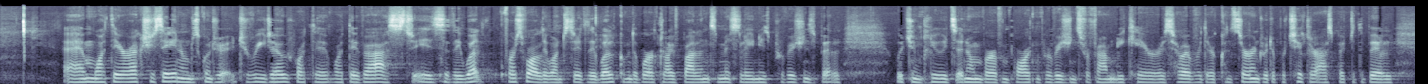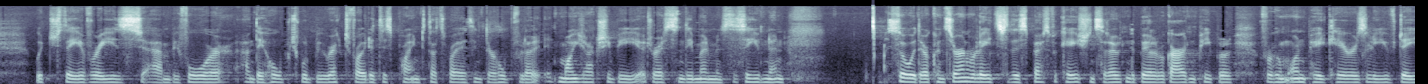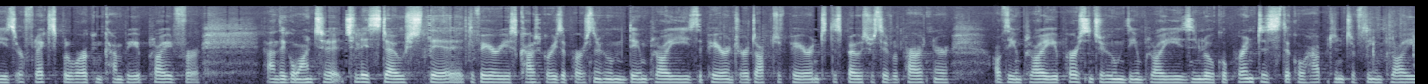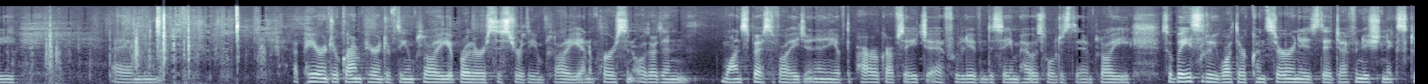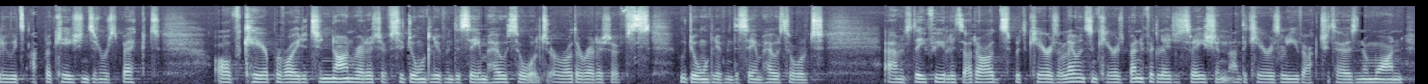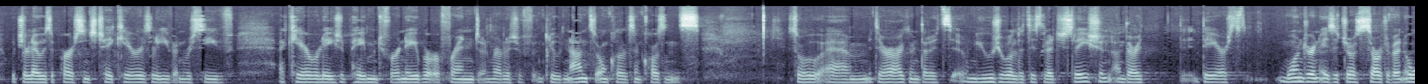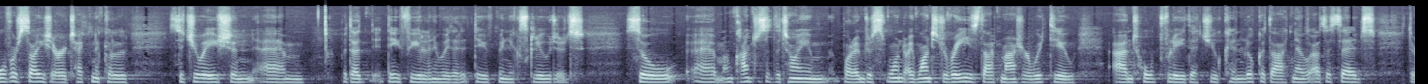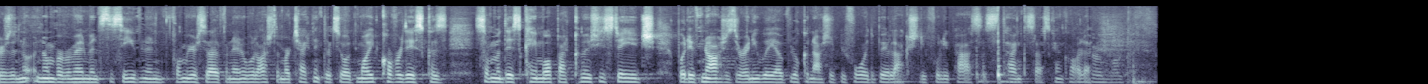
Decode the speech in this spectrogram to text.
um, what they're actually saying, I'm just going to, to read out what, they, what they've asked, is that they, well, first of all, they want to say they welcome the work-life balance and miscellaneous provisions bill, which includes a number of important provisions for family carers. However, they're concerned with a particular aspect of the bill, which they have raised um, before and they hoped would be rectified at this point. That's why I think they're hopeful it might actually be addressed in the amendments this evening. So their concern relates to the specifications set out in the bill regarding people for whom unpaid carers leave days or flexible working can be applied for. And they go on to, to list out the, the various categories of person whom the employee is the parent or adoptive parent, the spouse or civil partner of the employee, a person to whom the employee is in loco parentis, the cohabitant of the employee, um, a parent or grandparent of the employee, a brother or sister of the employee, and a person other than one specified in any of the paragraphs H to F who live in the same household as the employee. So basically what their concern is the definition excludes applications in respect of care provided to non-relatives who don't live in the same household or other relatives who don't live in the same household. Um, so they feel it's at odds with carers allowance and carers benefit legislation and the Carers Leave Act 2001, which allows a person to take carers leave and receive a care-related payment for a neighbour or friend and relative, including aunts, uncles and cousins. So um, they're arguing that it's unusual that this legislation and they're they are wondering is it just sort of an oversight or a technical situation? Um, but that they feel anyway that they've been excluded. So um, I'm conscious of the time but I'm just I wanted to raise that matter with you and hopefully that you can look at that. Now as I said there's a, number of amendments this evening from yourself and I know a lot of them are technical so it might cover this because some of this came up at committee stage but if not is there any way of looking at it before the bill actually fully passes? Thanks Leas-Cheann Comhairle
